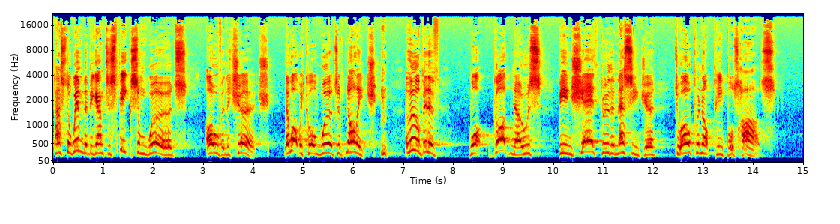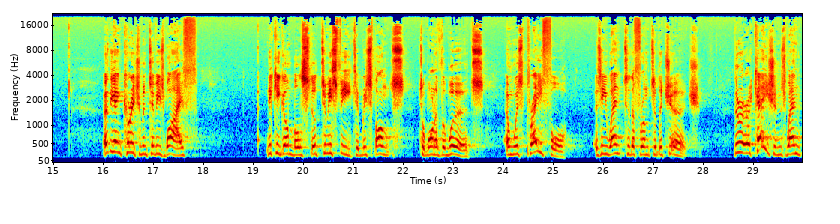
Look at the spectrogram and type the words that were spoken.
Pastor Wimber began to speak some words over the church. They're what we call words of knowledge, a little bit of what God knows being shared through the messenger to open up people's hearts. At the encouragement of his wife, Nicky Gumbel stood to his feet in response to one of the words and was prayed for as he went to the front of the church. There are occasions when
